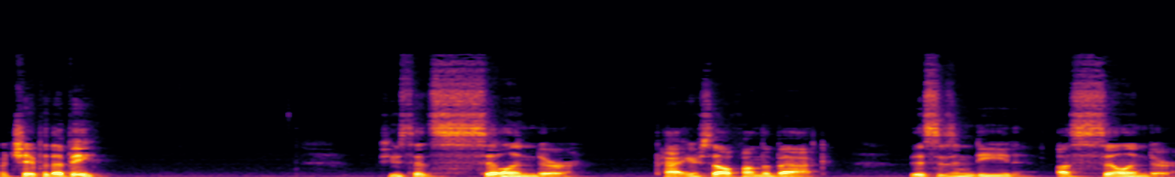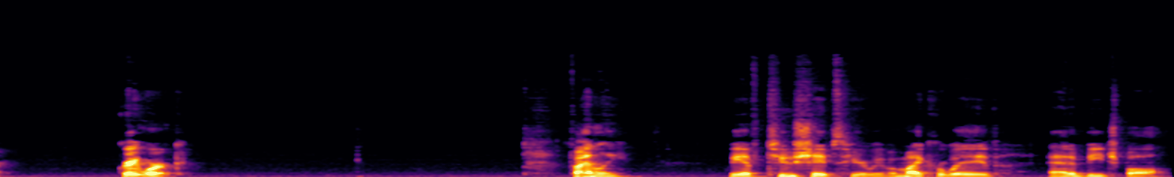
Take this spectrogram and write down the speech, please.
What shape would that be? If you said cylinder, pat yourself on the back. This is indeed a cylinder. Great work. Finally, we have two shapes here. We have a microwave and a beach ball.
